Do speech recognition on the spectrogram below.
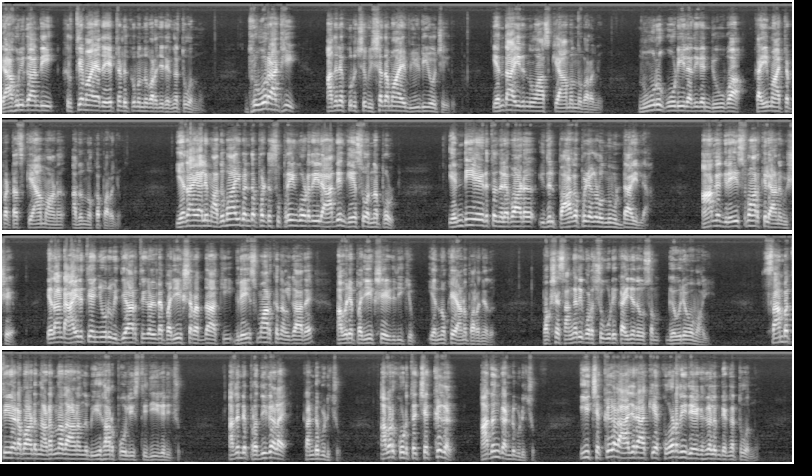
രാഹുൽ ഗാന്ധി കൃത്യമായി അത് ഏറ്റെടുക്കുമെന്ന് പറഞ്ഞ് രംഗത്ത് വന്നു. ധ്രുവ് റാഠി അതിനെക്കുറിച്ച് വിശദമായ വീഡിയോ ചെയ്തു. എന്തായിരുന്നു ആ സ്കാം എന്ന് പറഞ്ഞു. നൂറ് കോടിയിലധികം രൂപ കൈമാറ്റപ്പെട്ട സ്കാമാണ് അതെന്നൊക്കെ പറഞ്ഞു. ഏതായാലും അതുമായി ബന്ധപ്പെട്ട് സുപ്രീം കോടതിയിൽ ആദ്യം കേസ് വന്നപ്പോൾ എൻ ഡി എ എടുത്ത നിലപാട് ഇതിൽ പാകപ്പിഴകളൊന്നും ഉണ്ടായില്ല. ആകെ ഗ്രേസ് മാർക്കിലാണ് വിഷയം. ഏതാണ്ട് ആയിരത്തി അഞ്ഞൂറ് വിദ്യാർത്ഥികളുടെ പരീക്ഷ റദ്ദാക്കി ഗ്രേസ് മാർക്ക് നൽകാതെ അവരെ പരീക്ഷ എഴുതിക്കും എന്നൊക്കെയാണ് പറഞ്ഞത്. പക്ഷേ സംഗതി കുറച്ചുകൂടി കഴിഞ്ഞ ദിവസം ഗൗരവമായി. സാമ്പത്തിക ഇടപാട് നടന്നതാണെന്ന് ബീഹാർ പോലീസ് സ്ഥിരീകരിച്ചു. അതിന്റെ പ്രതികളെ കണ്ടുപിടിച്ചു. അവർ കൊടുത്ത ചെക്കുകൾ അതും കണ്ടുപിടിച്ചു. ഈ ചെക്കുകൾ ഹാജരാക്കിയ കോടതി രേഖകളും രംഗത്ത് വന്നു.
